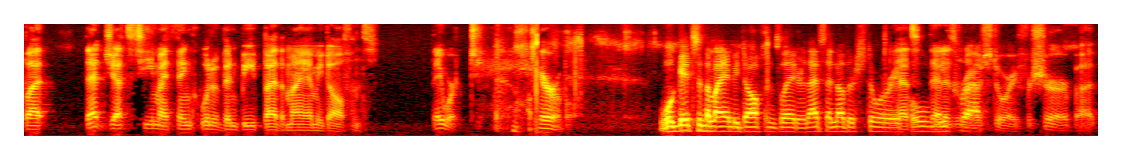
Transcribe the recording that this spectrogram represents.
But that Jets team, I think, would have been beat by the Miami Dolphins. They were terrible. We'll get to the Miami Dolphins later. That's another story. That's Holy that is crap. another story for sure. But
